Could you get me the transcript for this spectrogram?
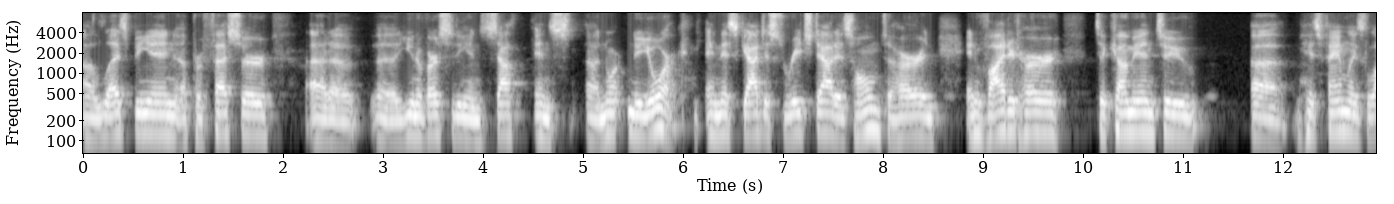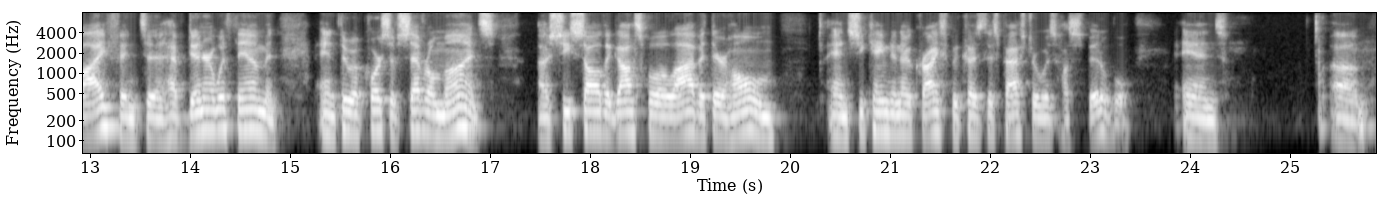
a lesbian, a professor at a, a university in South in uh, North, New York, and this guy just reached out his home to her and invited her to come into uh, his family's life and to have dinner with them, and and through a course of several months, uh, she saw the gospel alive at their home, and she came to know Christ because this pastor was hospitable, and um,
